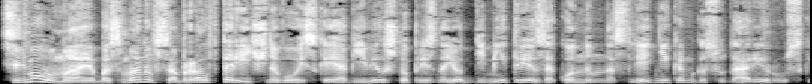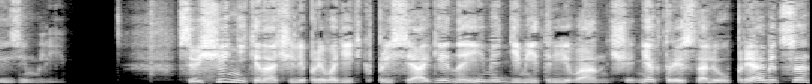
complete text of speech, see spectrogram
7 мая Басманов собрал вторично войско и объявил, что признает Дмитрия законным наследником государя русской земли. Священники начали приводить к присяге на имя Дмитрия Ивановича. Некоторые стали упрямиться,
